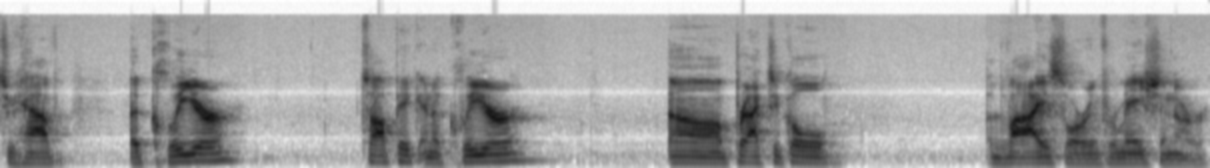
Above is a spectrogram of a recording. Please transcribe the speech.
to have a clear topic and a clear uh, practical advice or information or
